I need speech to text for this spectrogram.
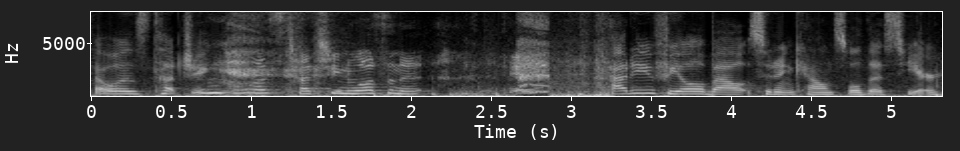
That was touching. It was touching, wasn't it? How do you feel about Student Council this year?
